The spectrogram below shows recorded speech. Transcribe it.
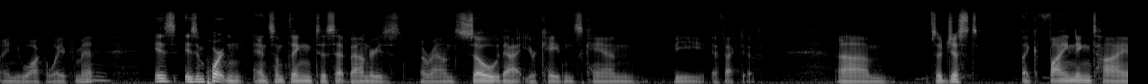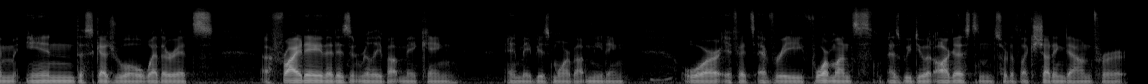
and you walk away from it is is important and something to set boundaries around so that your cadence can be effective. Um, so just like finding time in the schedule, whether it's a Friday that isn't really about making and maybe is more about meeting, or if it's every four months as we do at August and sort of like shutting down for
